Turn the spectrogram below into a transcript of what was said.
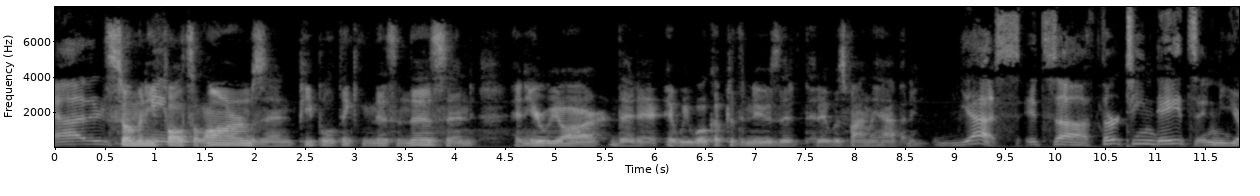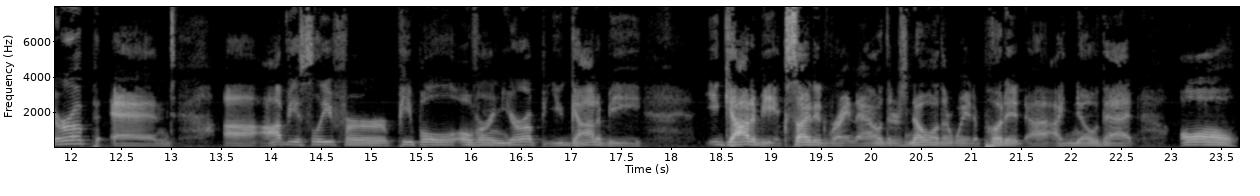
Uh, there's So many I mean, false alarms and people thinking this and this and and here we are that it, it- we woke up to the news that, that it was finally happening. Yes, it's uh, 13 dates in Europe, and uh, obviously for people over in Europe, you gotta be you gotta be excited right now. There's no other way to put it. Uh, I know that all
